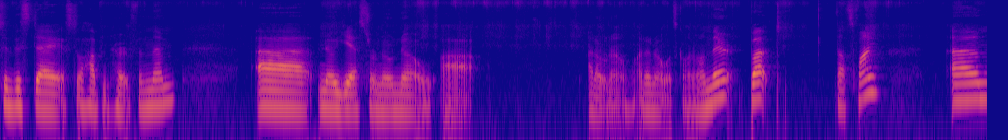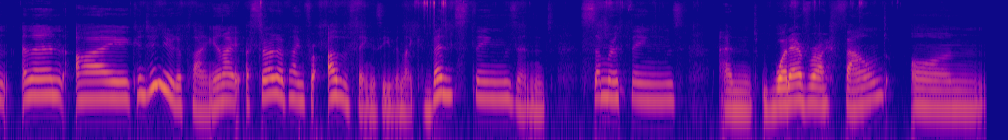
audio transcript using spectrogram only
to this day, I still haven't heard from them. Uh, no yes or no no. Uh, I don't know. I don't know what's going on there, but that's fine. Um, and then I continued applying and I started applying for other things, even like events things and summer things and whatever I found on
